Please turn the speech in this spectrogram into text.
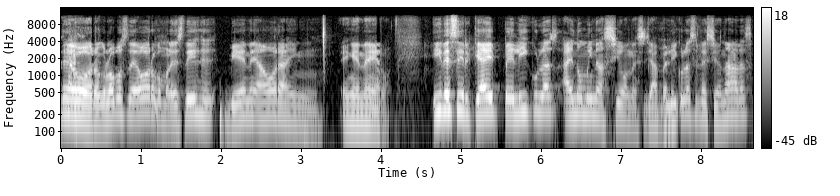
de oro. Globos de oro, como les dije, viene ahora en, en enero. Y decir que hay películas, hay nominaciones ya, películas seleccionadas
